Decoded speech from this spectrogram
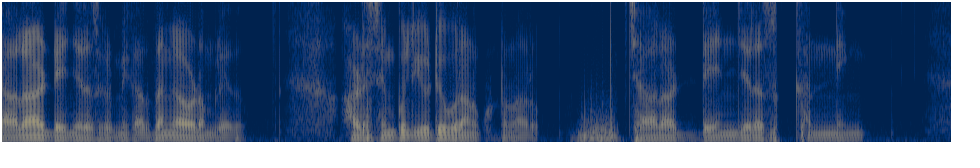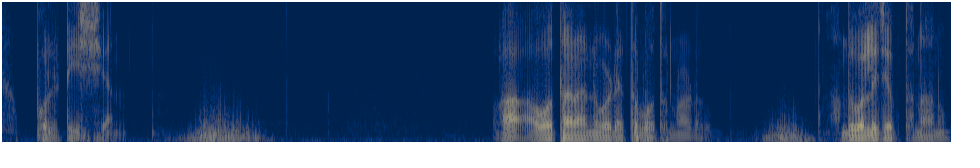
చాలా డేంజరస్గా మీకు అర్థం కావడం లేదు. ఆడు సింపుల్ యూట్యూబర్ అనుకుంటున్నారు. చాలా డేంజరస్ కన్నింగ్ పొలిటీషియన్ ఆ అవతారాన్ని వాడు ఎత్తబోతున్నాడు. అందువల్లే చెప్తున్నాను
